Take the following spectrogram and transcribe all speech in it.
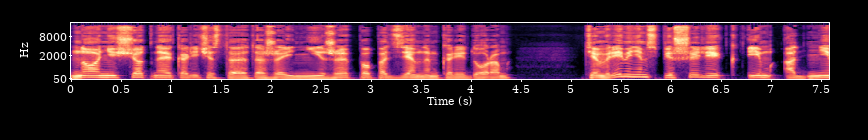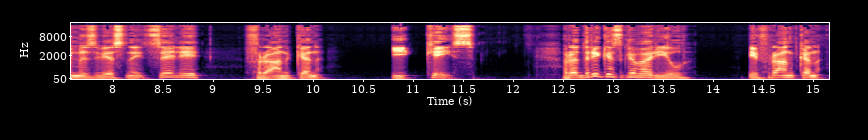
Но несчетное количество этажей ниже по подземным коридорам тем временем спешили к им одним известной цели Франкен и Кейс. Родригес говорил, и Франкен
